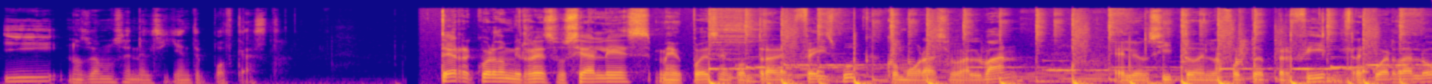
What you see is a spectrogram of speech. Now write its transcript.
y nos vemos en el siguiente podcast. Te recuerdo mis redes sociales, me puedes encontrar en Facebook como Horacio Galván, el leoncito en la foto de perfil, recuérdalo,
